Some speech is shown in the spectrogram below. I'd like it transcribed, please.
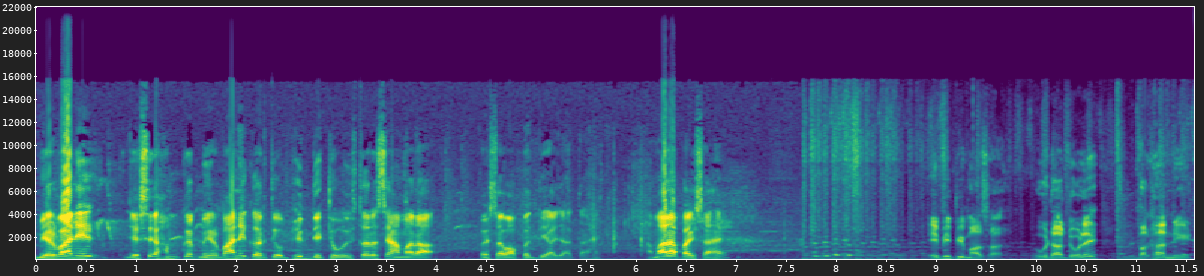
मेहरबानी जैसे हमको मेहरबानी करते हो भीख देते हो इस तरह से हमारा पैसा वापस दिया जाता है। हमारा पैसा है। एबीपी माझा उघडा डोळे बघा नीट।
